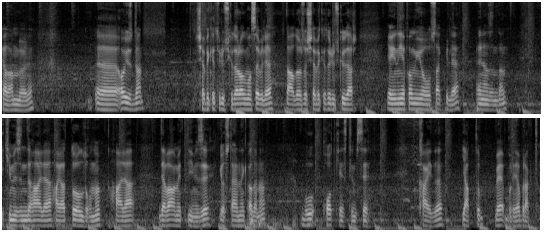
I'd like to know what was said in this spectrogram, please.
falan böyle. Ee, o yüzden Şebeke Tür Üsküdar olmasa bile daha doğrusu Şebeke Tür Üsküdar yayını yapamıyor olsak bile en azından ikimizin de hala hayatta olduğunu, hala devam ettiğimizi göstermek adına bu podcast'imsi kaydı yaptım ve buraya bıraktım.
